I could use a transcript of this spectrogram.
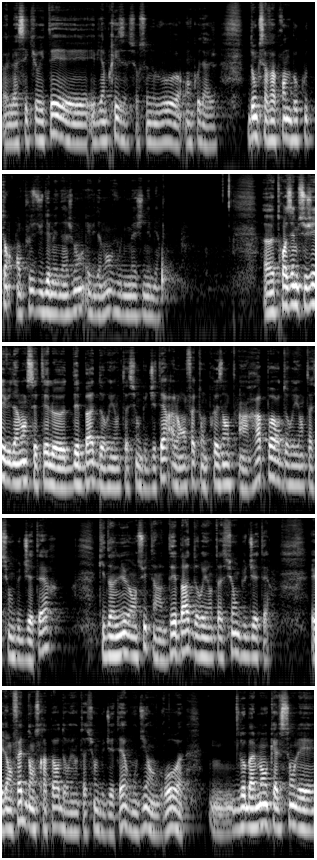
la sécurité est, bien prise sur ce nouveau encodage. Donc ça va prendre beaucoup de temps, en plus du déménagement, évidemment, vous l'imaginez bien. troisième sujet, évidemment, c'était le débat d'orientation budgétaire. Alors en fait, on présente un rapport d'orientation budgétaire qui donne lieu ensuite à un débat d'orientation budgétaire. Et en fait, dans ce rapport d'orientation budgétaire, on dit en gros, euh, globalement, quels sont les,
